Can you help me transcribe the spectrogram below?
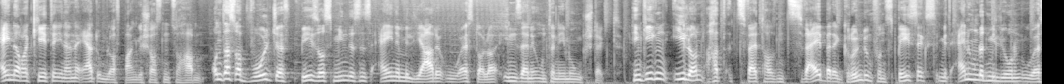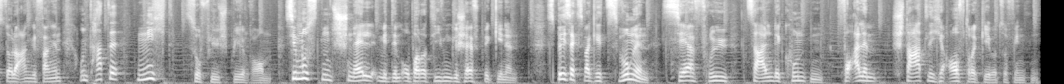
eine Rakete in eine Erdumlaufbahn geschossen zu haben. Und das obwohl Jeff Bezos mindestens eine Milliarde US-Dollar in seine Unternehmung steckt. Hingegen Elon hat 2002 bei der Gründung von SpaceX mit 100 Millionen US-Dollar angefangen und hatte nicht so viel Spielraum. Sie mussten schnell mit dem operativen Geschäft beginnen. SpaceX war gezwungen sehr früh zahlende Kunden, vor allem staatliche Auftraggeber zu finden.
